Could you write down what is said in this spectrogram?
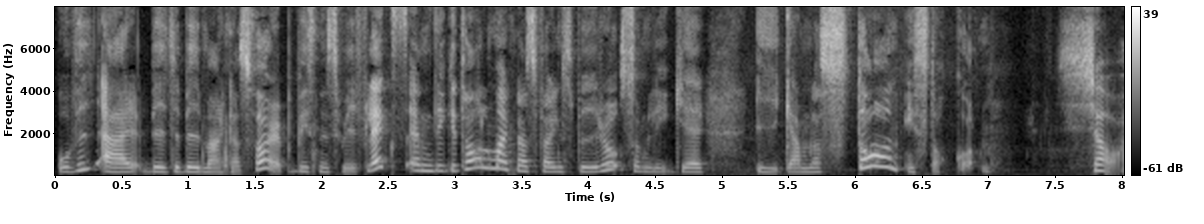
Och vi är B2B-marknadsförare på Business Reflex, en digital marknadsföringsbyrå som ligger i Gamla stan i Stockholm. Ja.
